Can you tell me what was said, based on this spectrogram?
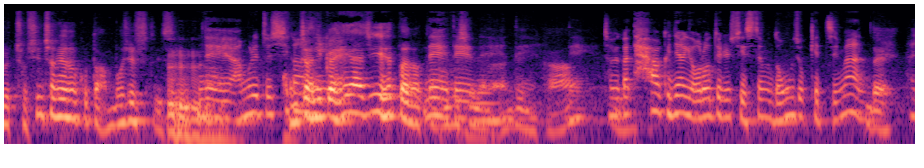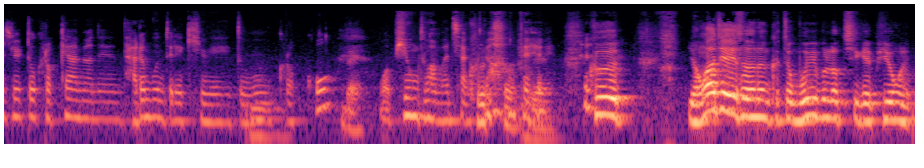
그렇죠. 신청해놓고 또안 보실 수도 있습니다. 음. 네, 아무래도 시간이 공짜니까 해야지 했다가 네, 네, 네, 안 되니까. 네. 저희가 음. 다 그냥 열어드릴 수 있으면 너무 좋겠지만 네. 사실 또 그렇게 하면은 다른 분들의 기회도 음. 그렇고 네. 뭐 비용도 만만치 않고요. 그렇죠. 네. 네. 그 영화제에서는 그쪽 무비블럭 측의 비용을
